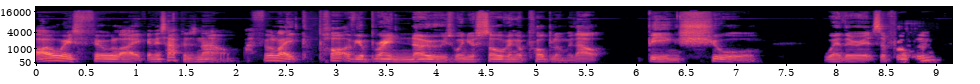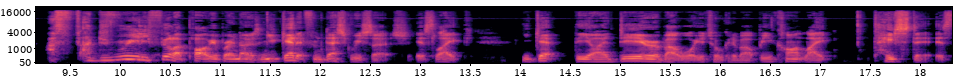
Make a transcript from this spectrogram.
I always feel like, and this happens now, I feel like part of your brain knows when you're solving a problem without being sure whether it's a problem. I, I really feel like part of your brain knows, and you get it from desk research. It's like you get the idea about what you're talking about, but you can't like taste it. It's,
